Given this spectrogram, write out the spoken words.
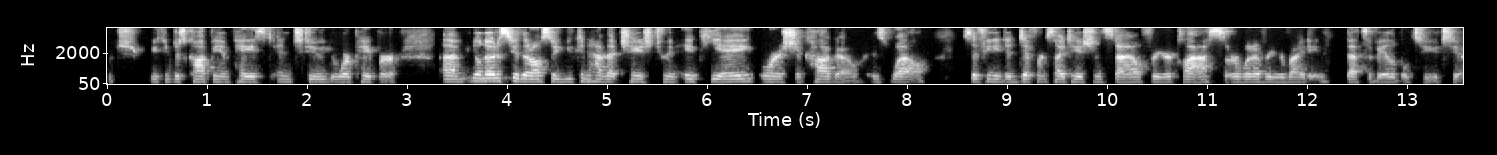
which you can just copy and paste into your paper. Um, you'll notice here that also you can have that changed to an APA or a Chicago as well. So if you need a different citation style for your class or whatever you're writing, that's available to you too.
